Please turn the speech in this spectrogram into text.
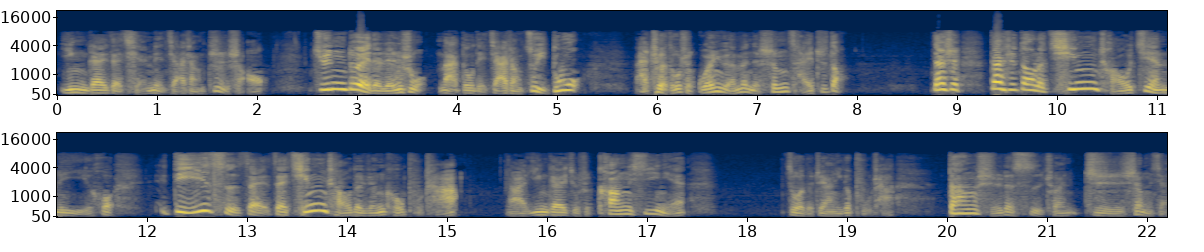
应该在前面加上至少，军队的人数那都得加上最多，哎，这都是官员们的生财之道。但是，但是到了清朝建立以后，第一次在在清朝的人口普查，啊，应该就是康熙年做的这样一个普查，当时的四川只剩下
